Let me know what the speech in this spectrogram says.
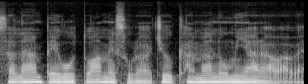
ဇလန်းဘယ်ကိုသွားမယ်ဆိုတာကြိုခံမှန်းလို့မရတာပါပဲ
